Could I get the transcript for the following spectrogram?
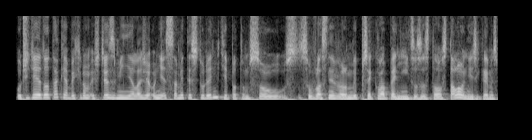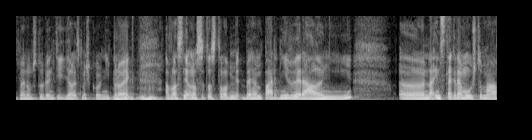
Určitě je to tak. Já bych jenom ještě zmínila, že oni sami ty studenti potom jsou, jsou vlastně velmi překvapení, co se z toho stalo. Oni říkají, my jsme jenom studenti, dělali jsme školní projekt mm-hmm. a vlastně ono se to stalo během pár dní virální. Eh, Na Instagramu už to má,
